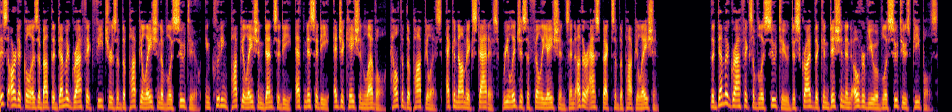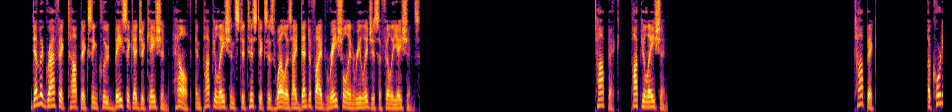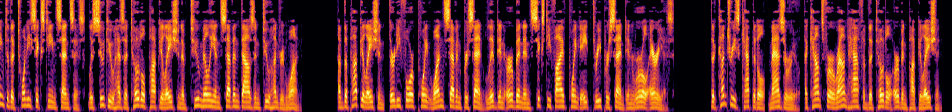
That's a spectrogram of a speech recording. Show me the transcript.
This article is about the demographic features of the population of Lesotho, including population density, ethnicity, education level, health of the populace, economic status, religious affiliations and other aspects of the population. The demographics of Lesotho describe the condition and overview of Lesotho's peoples. Demographic topics include basic education, health, and population statistics as well as identified racial and religious affiliations. Population. According to the 2016 census, Lesotho has a total population of 2,007,201. Of the population, 34.17% lived in urban and 65.83% in rural areas. The country's capital, Maseru, accounts for around half of the total urban population.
